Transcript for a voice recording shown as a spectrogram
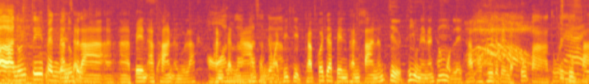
เอ่ออันนุนที่เป็นเป็อันนนุนศาเป็น ลาอ่าเป็นอาคารอนุรักษ์อ๋อพันธุ์สัตว์อนุรักษ์พันธุ์น้ำสัขตอว์งจังหวัดน้ำ พิจิตรครับก็จะเป็นพันธุ์ปลาน้ำจืดที่อยู่ในนั้นทั้งหมดเลยครับ อ๋อคือจะเป็นแบบตู้ปลาตู้อะไร ใช่ตู้ปลา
